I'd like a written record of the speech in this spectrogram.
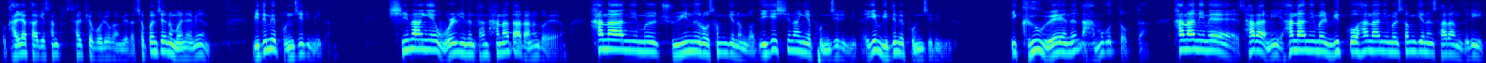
또 간략하게 삼- 살펴보려고 합니다. 첫 번째는 뭐냐면 믿음의 본질입니다. 신앙의 원리는 단 하나다라는 거예요. 하나님을 주인으로 섬기는 것. 이게 신앙의 본질입니다. 이게 믿음의 본질입니다. 이 그 외에는 아무것도 없다. 하나님의 사람이 하나님을 믿고 하나님을 섬기는 사람들이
